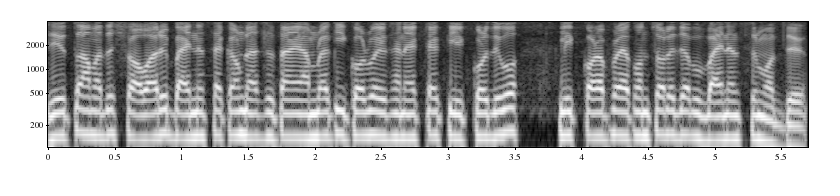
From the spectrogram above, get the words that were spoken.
যেহেতু আমাদের সবারই বাইন্যান্স অ্যাকাউন্ট আছে, তাই আমরা কি করব? এখানে একটা ক্লিক করে দেবো। ক্লিক করার পর এখন চলে যাব বাইন্যান্সের মধ্যে।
